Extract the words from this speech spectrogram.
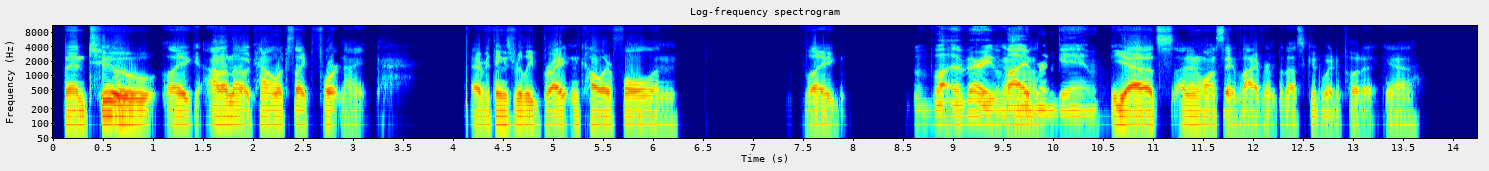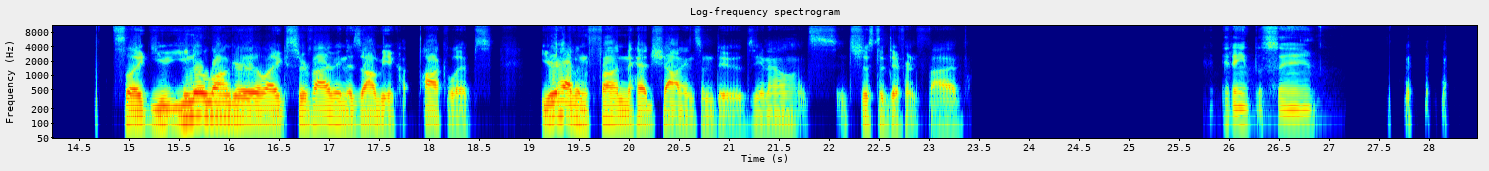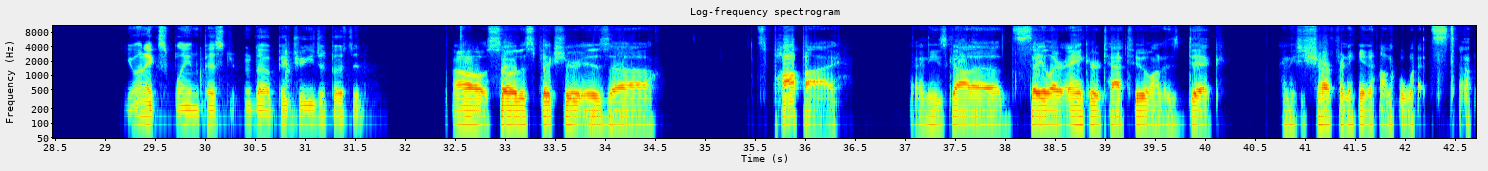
Then two, like I don't know, it kind of looks like Fortnite. Everything's really bright and colorful and like Vi- a very Yeah. vibrant game. yeah, that's I didn't want to say vibrant, but that's a good way to put it. Yeah. It's like you you no longer like surviving the zombie apocalypse. You're having fun headshotting some dudes, you know? It's it's just a different vibe. It ain't the same. you want to explain the, pist- the picture you just posted? Oh, so this picture is uh it's Popeye and he's got a sailor anchor tattoo on his dick and he's sharpening it on a whetstone.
